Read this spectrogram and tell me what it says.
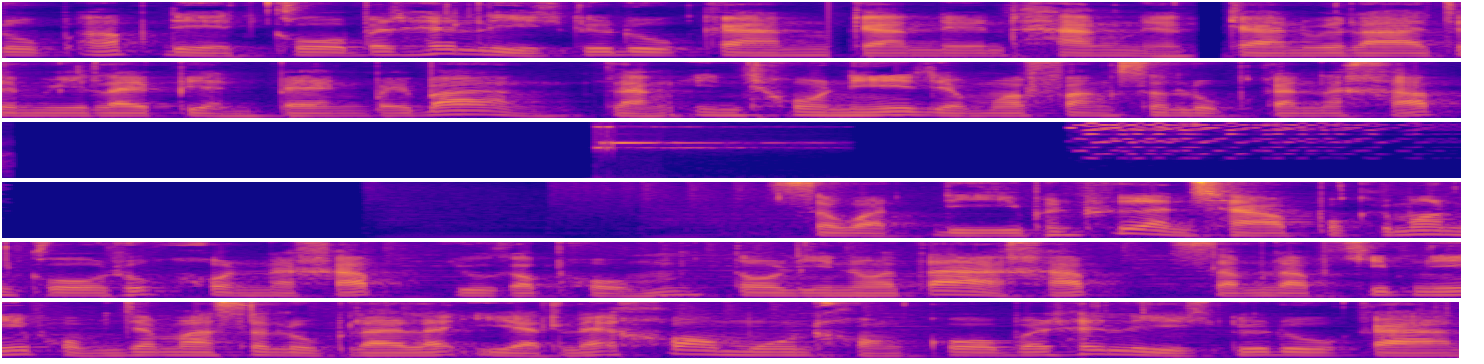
รุปอัปเดต Go Battle League ฤดูกาลการเดินทางเหนือการเวลาจะมีอะไรเปลี่ยนแปลงไปบ้าง หลังอินโทรนี้เดี๋ยวมาฟังสรุปกันนะครับ สวัสดีเพื่อนๆชาวโปเกมอนโกทุกคนนะครับ อยู่กับผมโตลีโนต้าครับสำหรับคลิปนี้ผมจะมาสรุปรายละเอียดและข้อมูลของ Go Battle League ฤดูกาล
